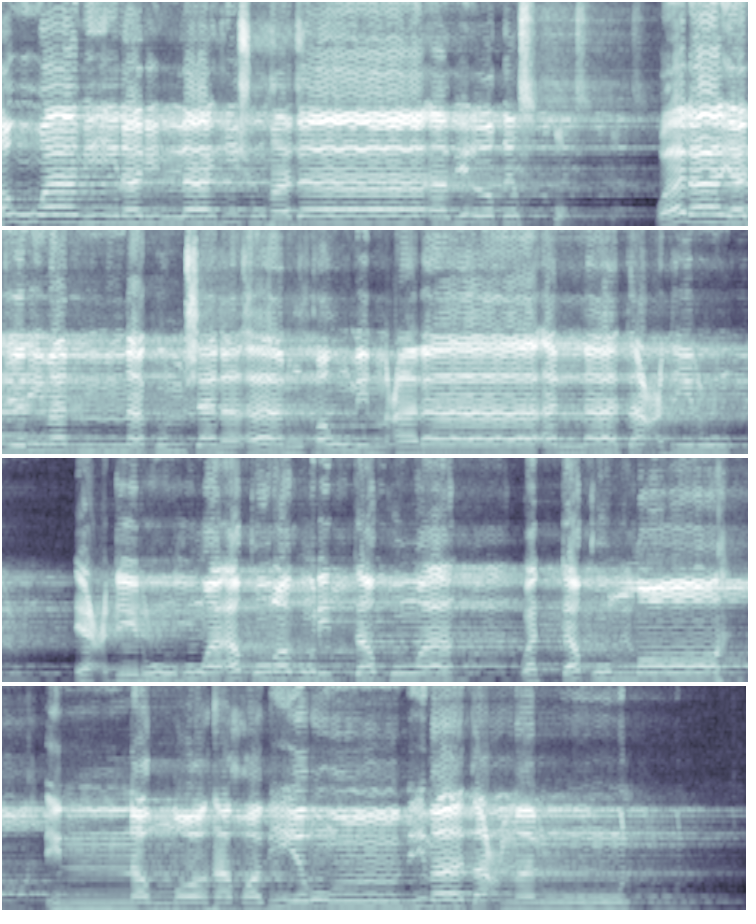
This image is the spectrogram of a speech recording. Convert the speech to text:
قوامين لله شهداء بالقسط ولا يجرمنكم شنآن قوم على ألا تعدلوا اعدلوا هو أقرب للتقوى واتقوا الله إن الله خبير بما تعملون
